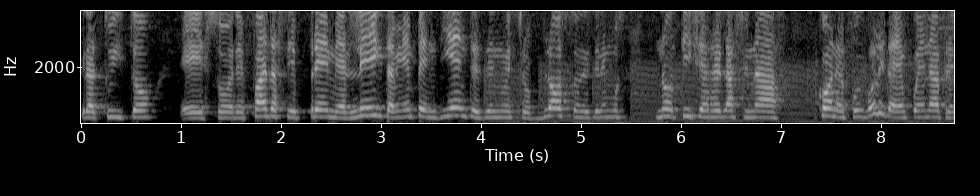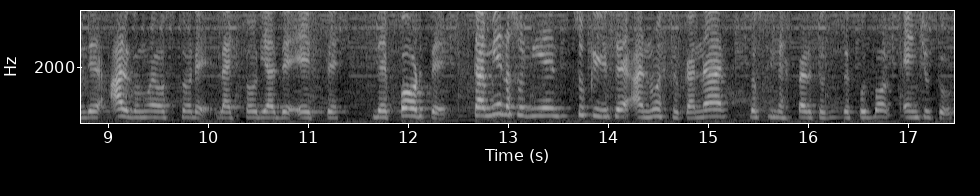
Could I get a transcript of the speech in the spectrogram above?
gratuito eh, sobre Fantasy Premier League, también pendientes de nuestro blog donde tenemos noticias relacionadas con el fútbol y también pueden aprender algo nuevo sobre la historia de este deporte. También no se olviden suscribirse a nuestro canal Los Inexpertos de Fútbol en YouTube.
